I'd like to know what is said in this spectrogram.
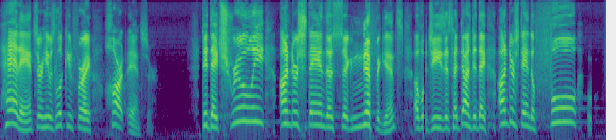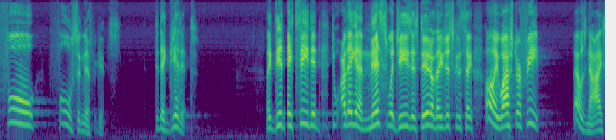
head answer, he was looking for a heart answer. Did they truly understand the significance of what Jesus had done? Did they understand the full, full, full significance? Did they get it? Like, did they see? Did do, are they going to miss what Jesus did? Or are they just going to say, "Oh, he washed our feet. That was nice."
